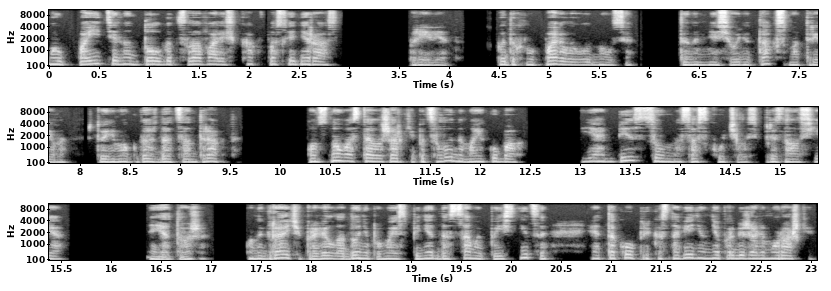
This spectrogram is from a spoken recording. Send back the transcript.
мы упоительно долго целовались, как в последний раз. «Привет», — выдохнул Павел и улыбнулся. «Ты на меня сегодня так смотрела, что я не мог дождаться антракта. Он снова оставил жаркий поцелуй на моих губах. «Я безумно соскучилась», — призналась я. «Я тоже». Он играючи провел ладони по моей спине до самой поясницы, и от такого прикосновения у меня пробежали мурашки.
